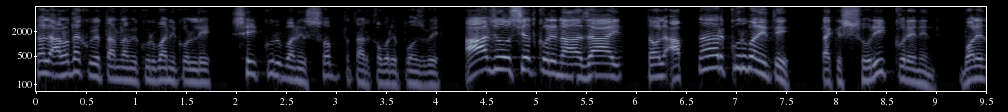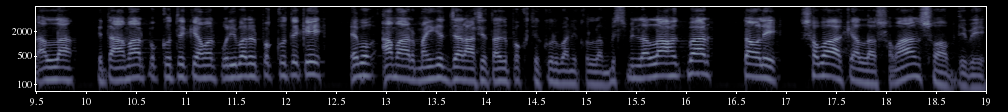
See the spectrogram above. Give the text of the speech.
তাহলে আলাদা করে তার নামে কুরবানি করলে সেই কুরবানির সবটা তার কবরে পৌঁছবে। আর যদি ওসিয়ত করে না যায়, তাহলে আপনার কুরবানিতে তাকে শরিক করে নেন। বলেন আল্লাহ এটা আমার পক্ষ থেকে, আমার পরিবারের পক্ষ থেকে এবং আমার মাইয়ের যারা আছে তাদের পক্ষ থেকে কুরবানি করলাম। বিসমিল্লা আকবার। তাহলে সবাইকে আল্লাহ সমান সব দিবে।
